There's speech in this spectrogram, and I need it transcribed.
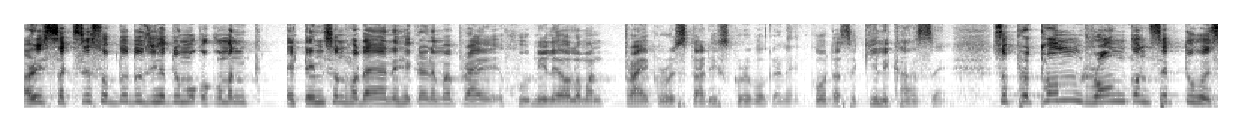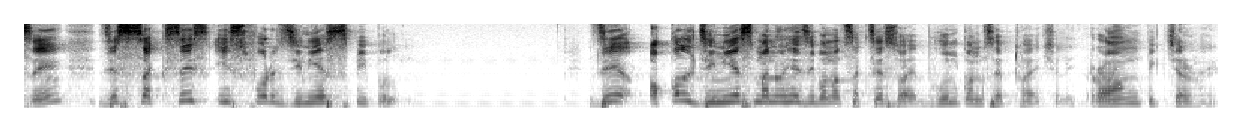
আৰু এই ছাকচেছ শব্দটো যিহেতু মোক অকণমান এটেনশ্যন সদায় আনে সেইকাৰণে মই প্ৰায় শুনিলে অলপমান ট্ৰাই কৰোঁ ষ্টাডিজ কৰিবৰ কাৰণে। ক'ত আছে? কি লিখা আছে? চ' প্ৰথম ৰং কনচেপ্টটো হৈছে যে success is for genius people যে অকল জিনিয়াছ মানুহে জীৱনত ছাকচেছ হয় ভুল কনচেপ্ট হয় একচুৱেলি ৰং পিকচাৰ হয়।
